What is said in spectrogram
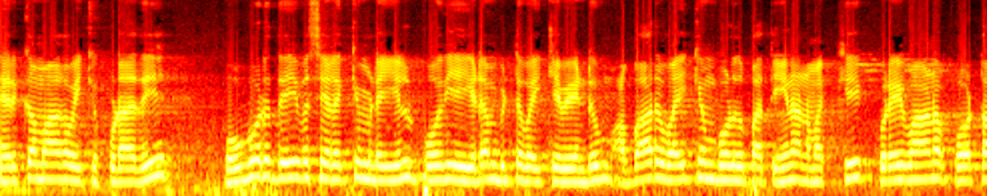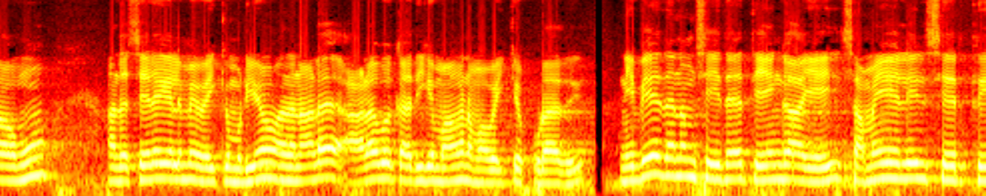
நெருக்கமாக வைக்கக்கூடாது. ஒவ்வொரு தெய்வ சிலைக்கும் இடையில் போதிய இடம் விட்டு வைக்க வேண்டும். அவ்வாறு வைக்கும் பொழுது பார்த்திங்கன்னா நமக்கு குறைவான போட்டாவும் அந்த சிலைகளுமே வைக்க முடியும். அதனால் அளவுக்கு அதிகமாக நம்ம வைக்கக்கூடாது. நிவேதனம் செய்த தேங்காயை சமையலில் சேர்த்து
